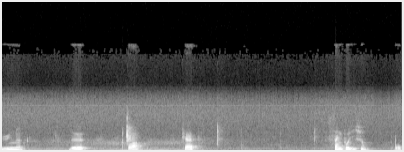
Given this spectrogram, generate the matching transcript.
une, deux, trois, quatre, cinq positions. Bon,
